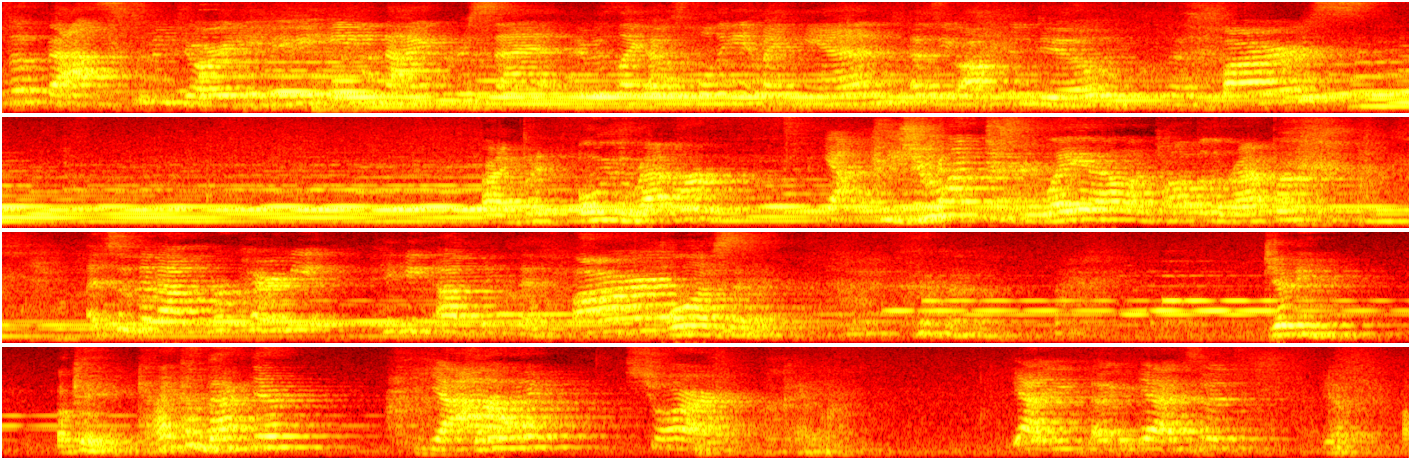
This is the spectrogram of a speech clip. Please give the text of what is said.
the vast majority, maybe 89%. It was like I was holding it in my hand, as you often do bars. Alright, but only the wrapper? Yeah. Could you like just lay it out on top of the wrapper? So that would require me picking up the Clif Bar. Hold on a second. Do you have any... Okay, can I come back there? Yeah. that alright? Sure. Okay. Yeah. You, uh, yeah. So it's. Yep. Uh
